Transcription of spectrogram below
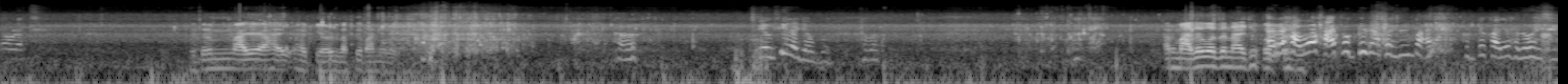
एवढंच. मित्र मी माझे हॅपी हाकी एवढं लागतं पाणी देवशी का जाऊ पण? हा बघ. अरे माझं वजन नाही अरे झेपत. हा बघ, हात फक्त टाकायचे आणि पाय फक्त खाली हलवायचे.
